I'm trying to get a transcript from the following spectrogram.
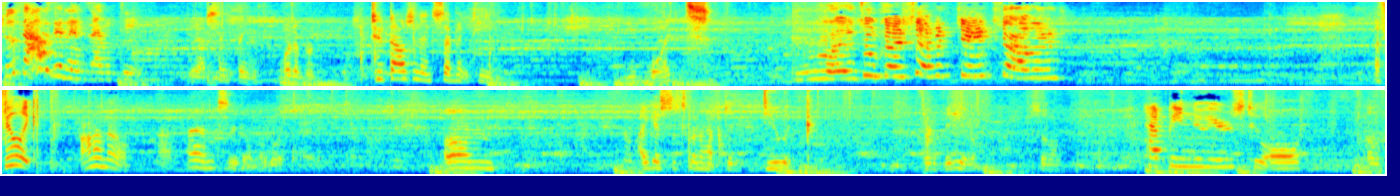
2017. Yeah, same thing. Whatever. 2017. What? Mm, 2017 challenge. I feel like I don't know. I, I honestly don't know what. Um, I guess it's gonna have to do it for the video. So, happy New Year's to all of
